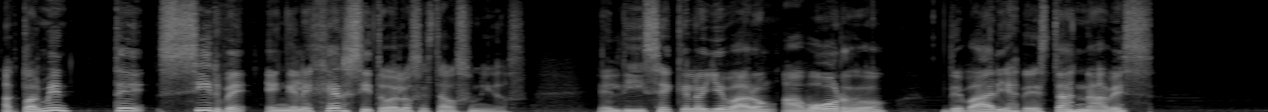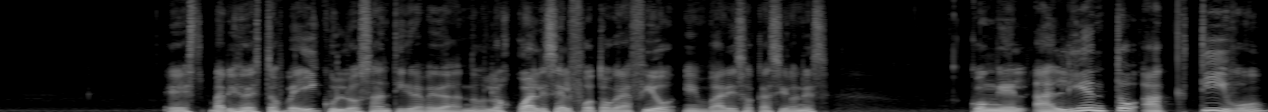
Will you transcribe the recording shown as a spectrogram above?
actualmente sirve en el ejército de los Estados Unidos. Él dice que lo llevaron a bordo de varias de estas naves, es, varios de estos vehículos antigravedad, ¿no? los cuales él fotografió en varias ocasiones con el aliento activo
